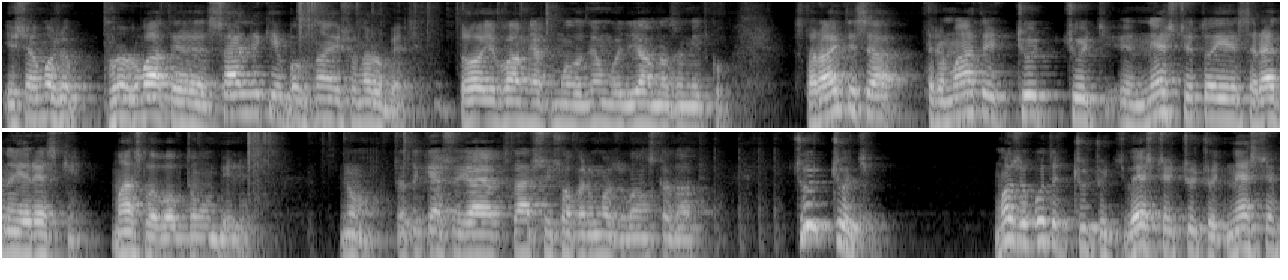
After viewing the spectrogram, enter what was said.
і ще може прорвати сальники, бо знає, що наробити. То і вам, як молодим водіям, на замітку. Старайтеся тримати чуть-чуть нижче тої середньої риски масла в автомобілі. Ну, це таке, що я як старший шофер можу вам сказати. Чуть-чуть. Може бути чуть-чуть вище, чуть-чуть нижче,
